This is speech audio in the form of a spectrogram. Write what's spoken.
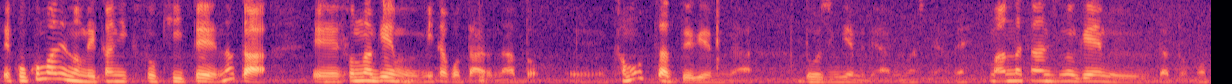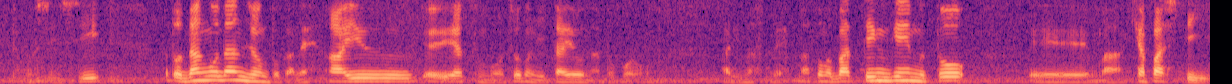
でここまでのメカニクスを聞いてなんか、えー、そんなゲーム見たことあるなと、えー、カモッツァっていうゲームが同人ゲームでありましたよね。まあ、あんな感じのゲームだと思ってほしいしあと団子ダンジョンとかねああいうやつもちょっと似たようなところありますね。まあ、そのバッティングゲームと、えー、まあ、キャパシティ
